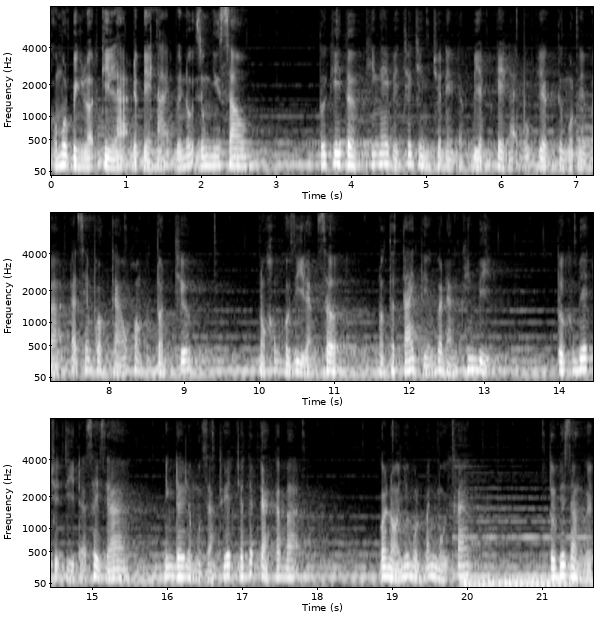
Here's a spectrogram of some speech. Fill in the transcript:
có một bình luận kỳ lạ được để lại với nội dung như sau. Tôi ghi tởm khi nghe về chương trình truyền hình đặc biệt kể lại vụ việc từ một người bạn đã xem quảng cáo khoảng một tuần trước. Nó không có gì đáng sợ, nó thật tai tiếng và đáng khinh bỉ. Tôi không biết chuyện gì đã xảy ra, nhưng đây là một giả thuyết cho tất cả các bạn. Coi nó như một manh mối khác. Tôi biết rằng người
